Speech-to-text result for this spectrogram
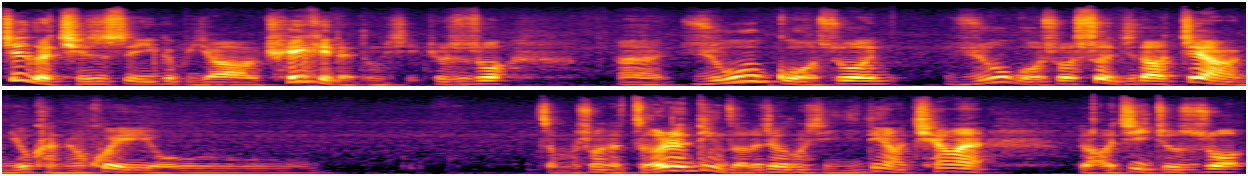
这个其实是一个比较 tricky 的东西，就是说。呃，如果说如果说涉及到这样，有可能会有怎么说呢？责任定责的这个东西，一定要千万牢记，就是说，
